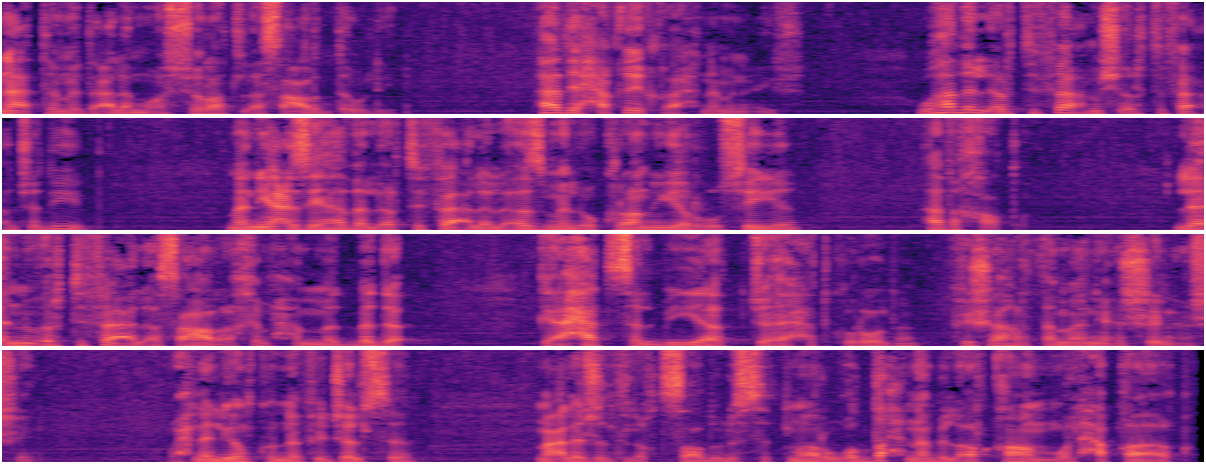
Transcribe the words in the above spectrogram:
نعتمد على مؤشرات الأسعار الدولية. هذه حقيقة إحنا بنعيش وهذا الارتفاع مش ارتفاع جديد. من يعزي هذا الارتفاع على الأزمة الأوكرانية الروسية هذا خاطئ. لأنه ارتفاع الأسعار أخي محمد بدأ كأحد سلبيات جائحة كورونا في شهر 8 2020 وإحنا اليوم كنا في جلسة مع لجنة الاقتصاد والاستثمار ووضحنا بالأرقام والحقائق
